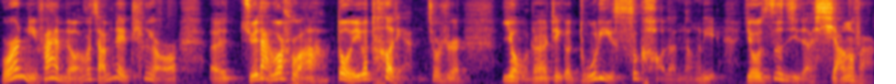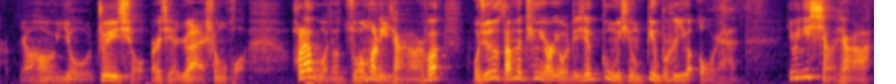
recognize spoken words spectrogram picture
我说你发现没有？说咱们这听友，呃，绝大多数啊都有一个特点，就是有着这个独立思考的能力，有自己的想法，然后有追求，而且热爱生活。后来我就琢磨了一下啊，说我觉得咱们听友有这些共性，并不是一个偶然，因为你想一下啊，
